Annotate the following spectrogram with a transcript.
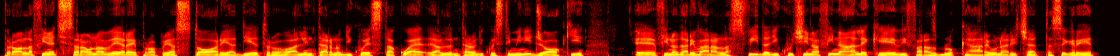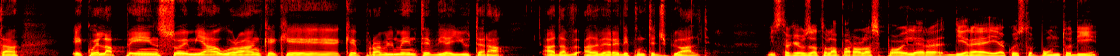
però alla fine ci sarà una vera e propria storia dietro all'interno di, questa, all'interno di questi minigiochi eh, fino ad arrivare alla sfida di cucina finale che vi farà sbloccare una ricetta segreta e quella penso e mi auguro anche che, che probabilmente vi aiuterà ad, av- ad avere dei punteggi più alti. Visto che hai usato la parola spoiler, direi a questo punto di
